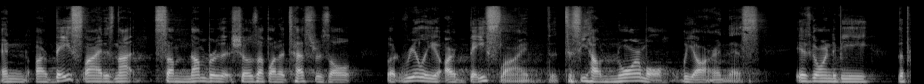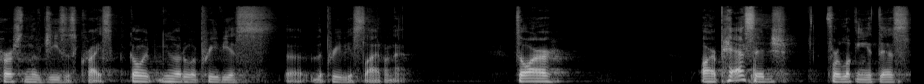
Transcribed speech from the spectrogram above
And our baseline is not some number that shows up on a test result, but really our baseline to, to see how normal we are in this is going to be the person of Jesus Christ. Go, you go to a previous, uh, the previous slide on that. So our, our passage for looking at this,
